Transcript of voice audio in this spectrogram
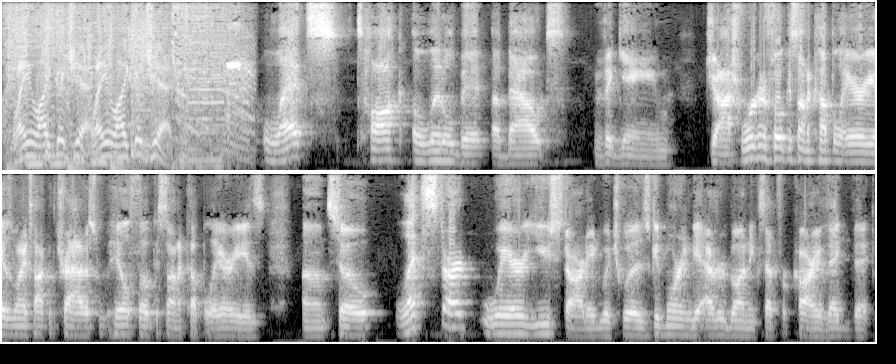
Play like a Jet. Play like a Jet. Let's talk a little bit about the game. Josh, we're going to focus on a couple areas. When I talk with Travis, he'll focus on a couple areas. Um, so let's start where you started, which was good morning to everyone except for Kaare Vedvik.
